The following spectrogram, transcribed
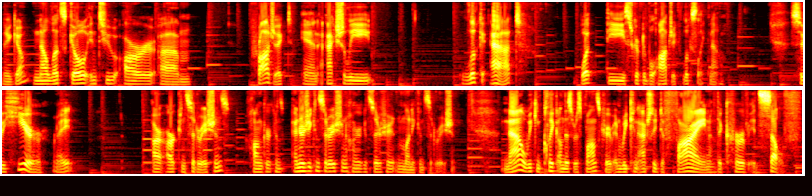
there you go. Now let's go into our um, project and actually look at what the scriptable object looks like now. So here, right, are our considerations, hunger, energy consideration, hunger consideration, and money consideration. Now we can click on this response curve and we can actually define the curve itself.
